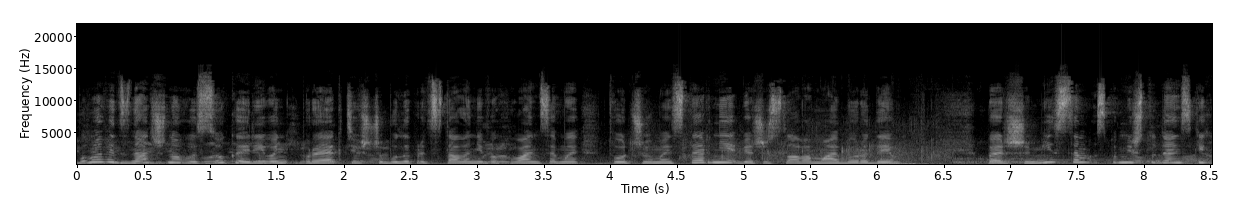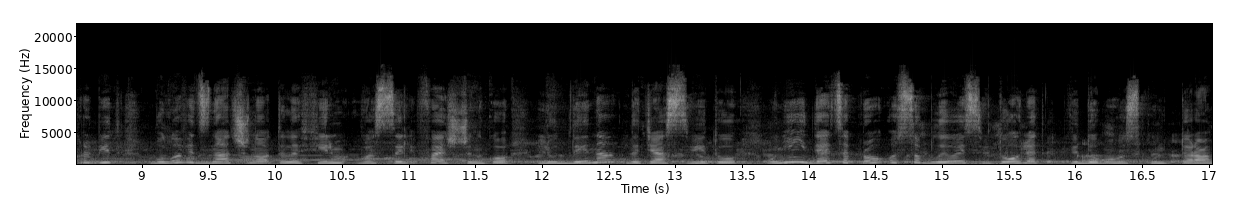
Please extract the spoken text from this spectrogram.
Було відзначено високий рівень проєктів, що були представлені вихованцями творчої майстерні В'ячеслава Майбороди. Першим місцем з поміж студентських робіт було відзначено телефільм Василь Фещенко Людина дитя світу. У ній йдеться про особливий світогляд відомого скульптора.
